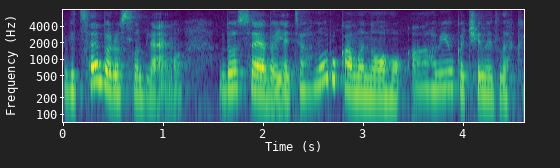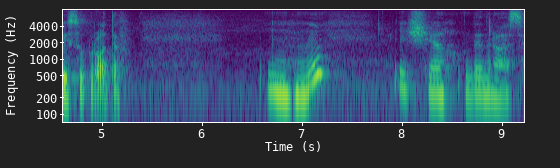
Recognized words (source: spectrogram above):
Від себе розслабляємо. До себе я тягну руками ногу, а гомілка чинить легкий супротив. Угу. І ще один раз.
